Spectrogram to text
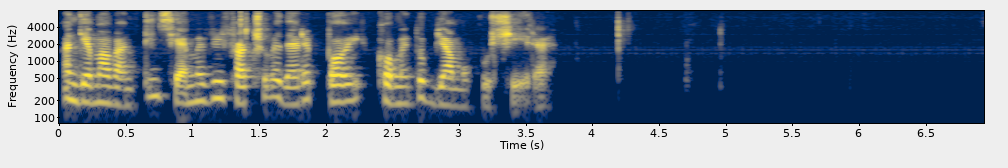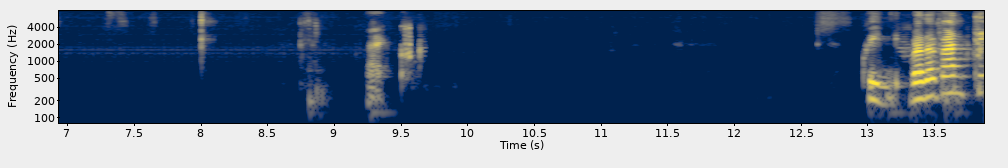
andiamo avanti insieme vi faccio vedere poi come dobbiamo cucire. Ecco. Quindi vado avanti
